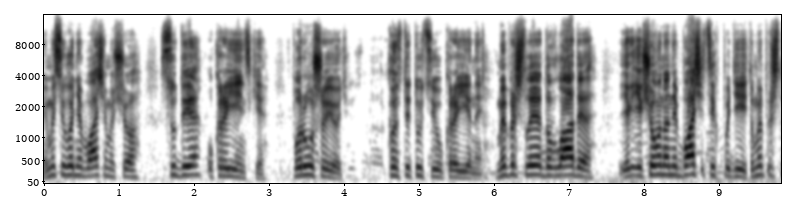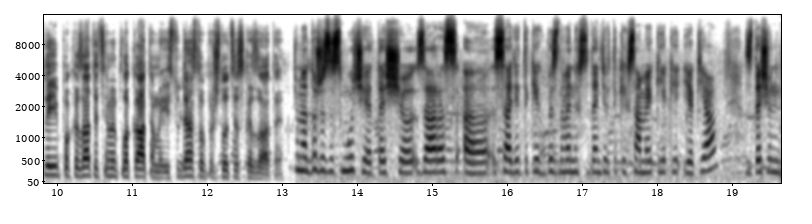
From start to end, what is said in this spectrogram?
І ми сьогодні бачимо, що суди українські порушують Конституцію України. Ми прийшли до влади. Як- Якщо вона не бачить цих подій, то ми прийшли їй показати цими плакатами, і студентство прийшло це сказати. Мене дуже засмучує те, що зараз е, садять таких безневинних студентів, таких самих, як, як я, за те, що вони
